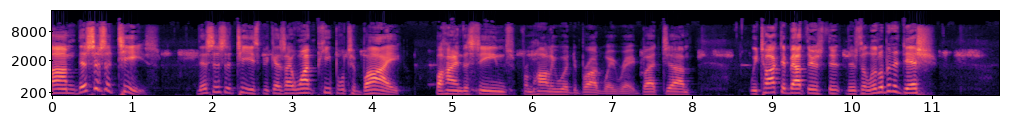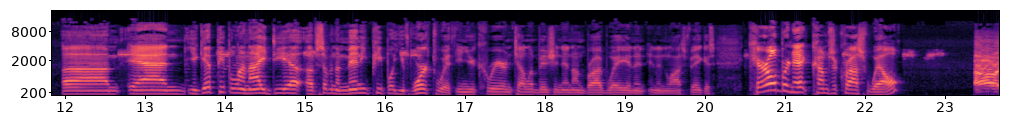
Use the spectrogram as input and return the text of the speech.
Um, this is a tease. This is a tease because I want people to buy behind the scenes from Hollywood to Broadway, Ray. But um, we talked about there's there, there's a little bit of dish, um, and you give people an idea of some of the many people you've worked with in your career in television and on Broadway and in, and in Las Vegas. Carol Burnett comes across well. Oh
